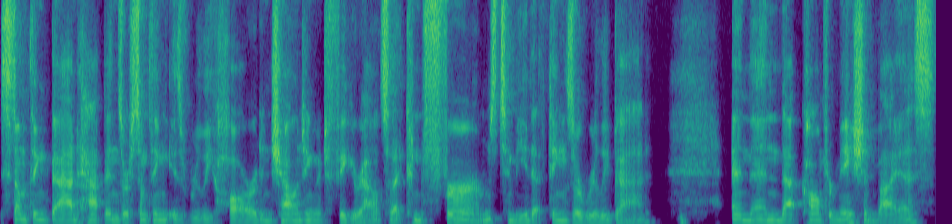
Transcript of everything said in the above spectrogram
something bad happens or something is really hard and challenging to figure out. So that confirms to me that things are really bad. And then that confirmation bias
